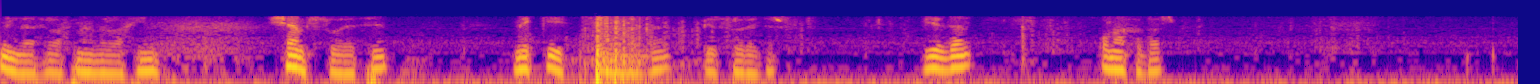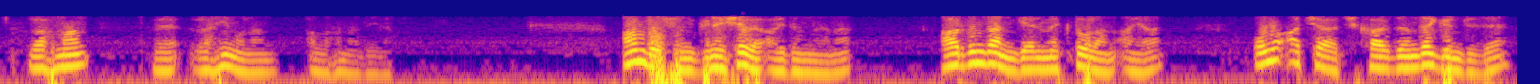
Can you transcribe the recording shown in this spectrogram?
Bismillahirrahmanirrahim. Şems suresi Mekki surelerden bir suredir. Birden ona kadar Rahman ve Rahim olan Allah'ın adıyla. Andolsun güneşe ve aydınlığına, ardından gelmekte olan aya, onu açığa çıkardığında gündüze,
